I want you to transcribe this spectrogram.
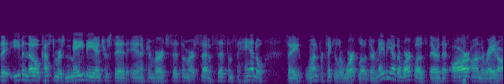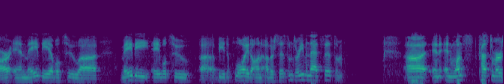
the, even though customers may be interested in a converged system or a set of systems to handle, say, one particular workload, there may be other workloads there that are on the radar and may be able to uh, may be able to uh, be deployed on other systems or even that system. Uh, and, and once customers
